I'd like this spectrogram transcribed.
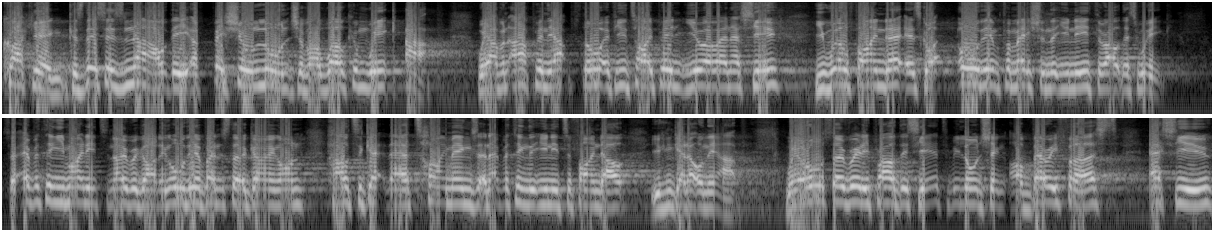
Cracking, because this is now the official launch of our Welcome Week app. We have an app in the App Store. If you type in UONSU, you will find it. It's got all the information that you need throughout this week. So everything you might need to know regarding all the events that are going on, how to get there, timings, and everything that you need to find out, you can get it on the app. We are also really proud this year to be launching our very first SU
